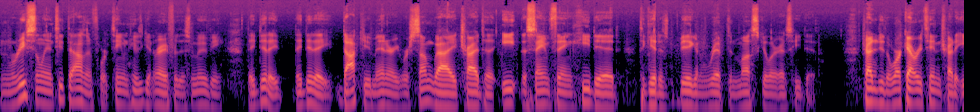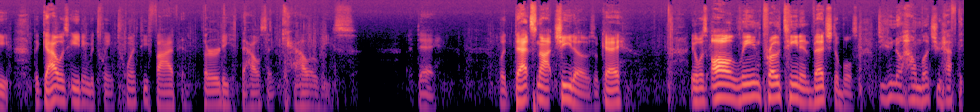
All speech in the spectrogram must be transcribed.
And recently, in 2014, when he was getting ready for this movie, they did a they did a documentary where some guy tried to eat the same thing he did to get as big and ripped and muscular as he did. Tried to do the workout routine and try to eat. The guy was eating between 25 and 30,000 calories day. But that's not Cheetos, okay? It was all lean protein and vegetables. Do you know how much you have to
